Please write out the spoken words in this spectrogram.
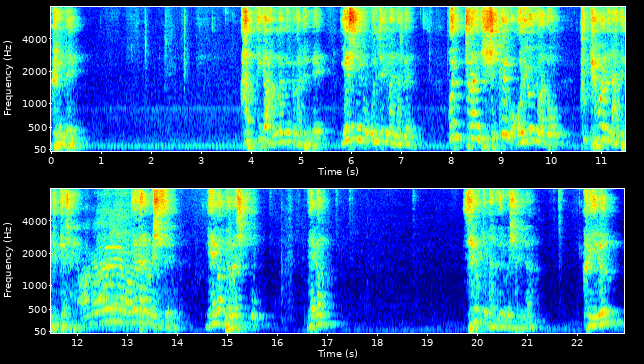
그런데 앞뒤가 안 맞는 것 같은데 예수님을 온전히 만나면 어떠한 힘들고 어려움이 와도 그 평안이 나한테 느껴져요. 깨달은 것이 있어요. 내가 변화시키고 내가 새롭게 만드는 것이 아니라 그 일은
